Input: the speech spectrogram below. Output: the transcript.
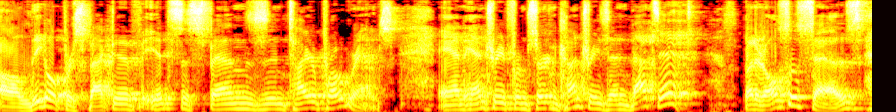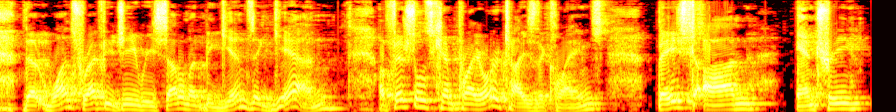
a legal perspective, it suspends entire programs and entry from certain countries, and that's it. But it also says that once refugee resettlement begins again, officials can prioritize the claims based on entry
